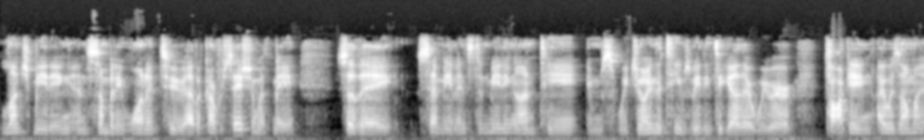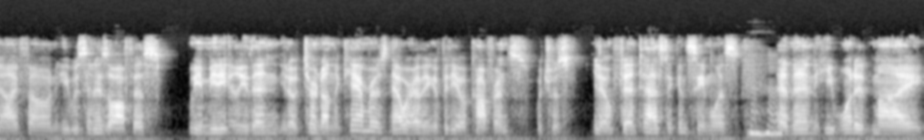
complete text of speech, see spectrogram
lunch meeting, and somebody wanted to have a conversation with me so they sent me an instant meeting on Teams. We joined the Teams meeting together. We were talking. I was on my iPhone. He was in his office. We immediately then, you know, turned on the cameras. Now we're having a video conference, which was, you know, fantastic and seamless. Mm-hmm. And then he wanted my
